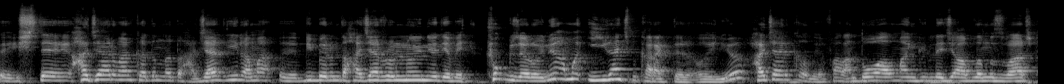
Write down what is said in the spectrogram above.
E, işte Hacer var kadının adı Hacer değil ama e, bir bölümde Hacer rolünü oynuyor diye ve çok güzel oynuyor ama iğrenç bir karakteri oynuyor. Hacer kalıyor falan. Doğu Alman Gülleci ablamız var.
